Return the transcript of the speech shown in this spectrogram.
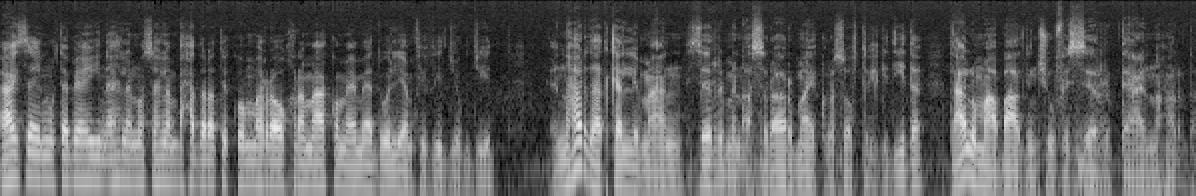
أعزائي المتابعين أهلا وسهلا بحضراتكم مرة أخرى معكم عماد ويليام في فيديو جديد. النهاردة هتكلم عن سر من أسرار مايكروسوفت الجديدة. تعالوا مع بعض نشوف السر بتاع النهاردة.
